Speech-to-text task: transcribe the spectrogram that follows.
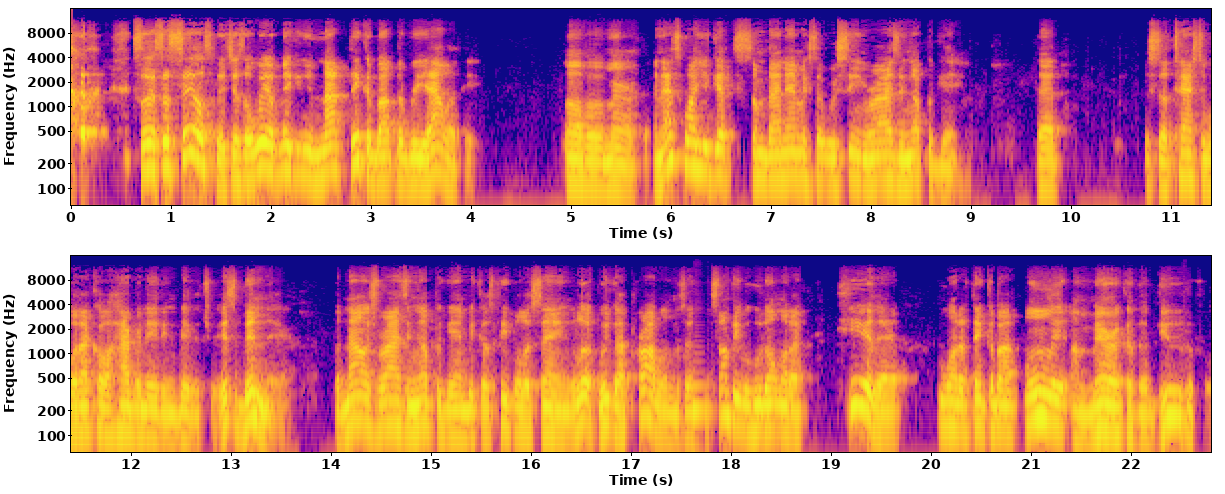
so it's a sales pitch. It's a way of making you not think about the reality of America. And that's why you get some dynamics that we're seeing rising up again. That it's attached to what I call hibernating bigotry. It's been there, but now it's rising up again because people are saying, look, we've got problems. And some people who don't want to hear that, who want to think about only America the beautiful,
